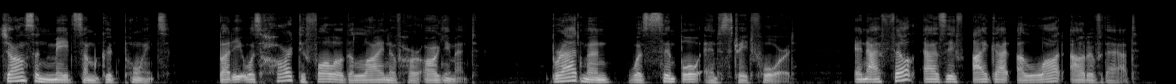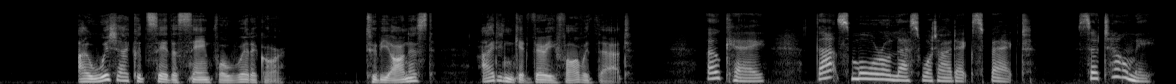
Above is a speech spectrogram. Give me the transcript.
Johnson made some good points, but it was hard to follow the line of her argument. Bradman was simple and straightforward, and I felt as if I got a lot out of that. I wish I could say the same for Whitaker. To be honest, I didn't get very far with that. OK, that's more or less what I'd expect. So tell me,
